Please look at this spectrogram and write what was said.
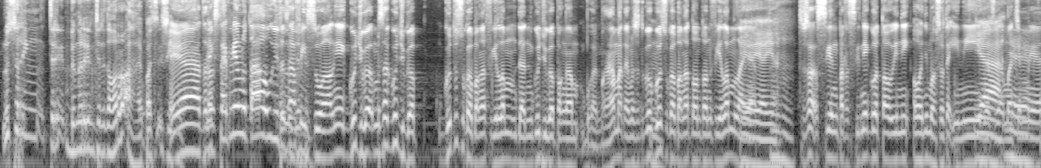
Lu sering ceri- dengerin cerita horor ah pasti sih. Iya, terus- next step-nya lu tahu gitu. Terus visualnya gue juga misal gue juga gue tuh suka banget film dan gue juga pengam bukan pengamat ya maksud gue gue suka banget nonton film lah ya. iya, iya. Terus ah, scene per scene gue tahu ini oh ini maksudnya ini dan segala iya, macamnya.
